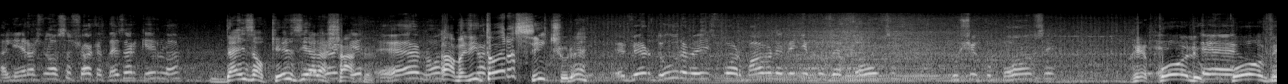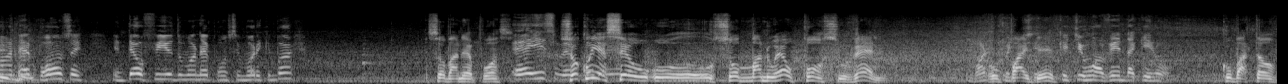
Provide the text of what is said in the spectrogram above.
Ali era a nossa chácara, 10 arqueiros lá. 10 alqueires e era 10 arqueiros. chácara. Era nossa. Ah, mas chácara. então era sítio, né? E Verdura, eles formavam, né, vendia pro Zé Ponce, pro Chico Ponce. Repolho, É, couve. Mané Ponce. Então o filho do Mané Ponce mora aqui embaixo. O senhor Mané Ponce. É isso O mesmo. senhor conheceu o, o senhor Manuel Ponce, o velho? Mas o pai dele? Que tinha uma venda aqui no... Cubatão.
